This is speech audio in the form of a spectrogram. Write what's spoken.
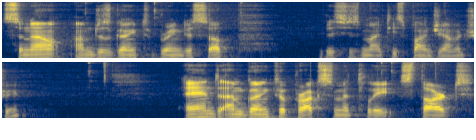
So now I'm just going to bring this up. This is my T-spline geometry. And I'm going to approximately start.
